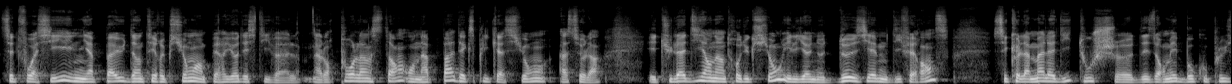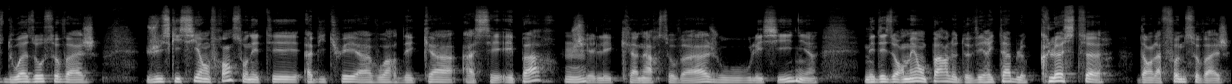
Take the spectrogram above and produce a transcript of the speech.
Cette fois-ci, il n'y a pas eu d'interruption en période estivale. Alors pour l'instant, on n'a pas d'explication à cela. Et tu l'as dit en introduction, il y a une deuxième différence, c'est que la maladie touche euh, désormais beaucoup plus d'oiseaux sauvages. Jusqu'ici en France, on était habitué à avoir des cas assez épars mmh. chez les canards sauvages ou les cygnes, mais désormais on parle de véritables clusters dans la faune sauvage.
